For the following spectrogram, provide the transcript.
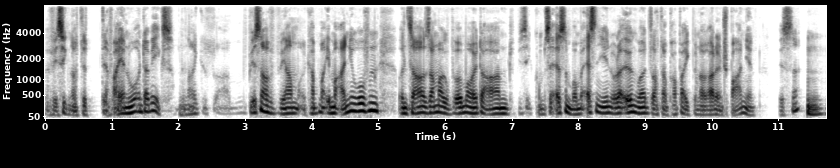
weiß ich noch, der, der war ja nur unterwegs. Ich weiß noch, wir haben, ich habe mal immer angerufen und sag, sag mal, wollen wir heute Abend, kommst du essen, wollen wir essen gehen oder irgendwas? Sagt der Papa, ich bin doch gerade in Spanien. Weißt du? Mhm.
